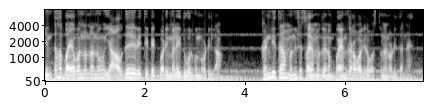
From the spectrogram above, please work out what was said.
ಇಂತಹ ಭಯವನ್ನು ನಾನು ಯಾವುದೇ ರೀತಿ ಡೆಡ್ ಬಾಡಿ ಮೇಲೆ ಇದುವರೆಗೂ ನೋಡಿಲ್ಲ. ಖಂಡಿತ ಮನುಷ್ಯ ಸಾಯೋ ಮೊದಲೇನೋ ಭಯಂಕರವಾಗಿರೋ ವಸ್ತುನ ನೋಡಿದ್ದಾನೆ.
